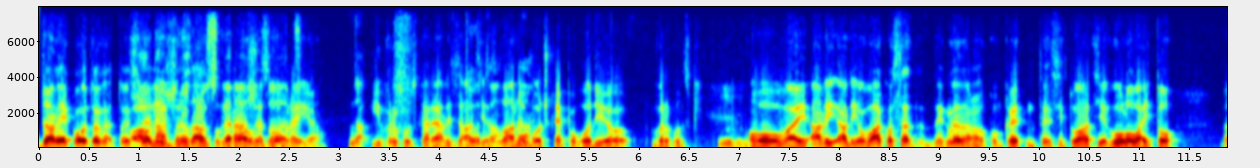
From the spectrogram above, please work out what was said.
daleko od toga, to je sve naša zasluga, naša dobra igra. Da. I vrhunska realizacija, Totalno, stvarno je Bočka je pogodio vrhunski. mm Ovaj, ali, ali ovako sad ne gledano konkretno te situacije golova i to, e,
